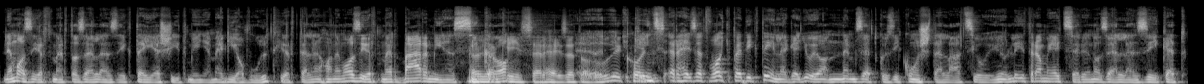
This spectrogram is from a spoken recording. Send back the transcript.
nem azért, mert az ellenzék teljesítménye megjavult hirtelen, hanem azért, mert bármilyen szikra... Olyan kényszerhelyzet adódik, hogy... Kényszerhelyzet, vagy pedig tényleg egy olyan nemzetközi konstelláció jön létre, amely egyszerűen az ellenzéket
